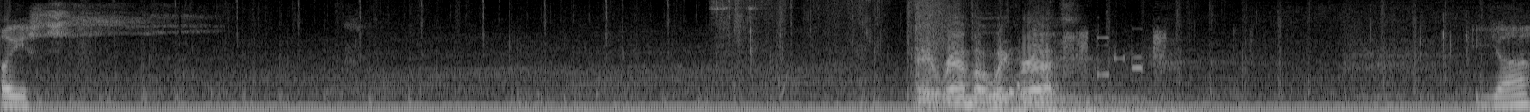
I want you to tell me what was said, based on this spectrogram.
Oh, yes. Hey, Rambo, wait for us. Yeah.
